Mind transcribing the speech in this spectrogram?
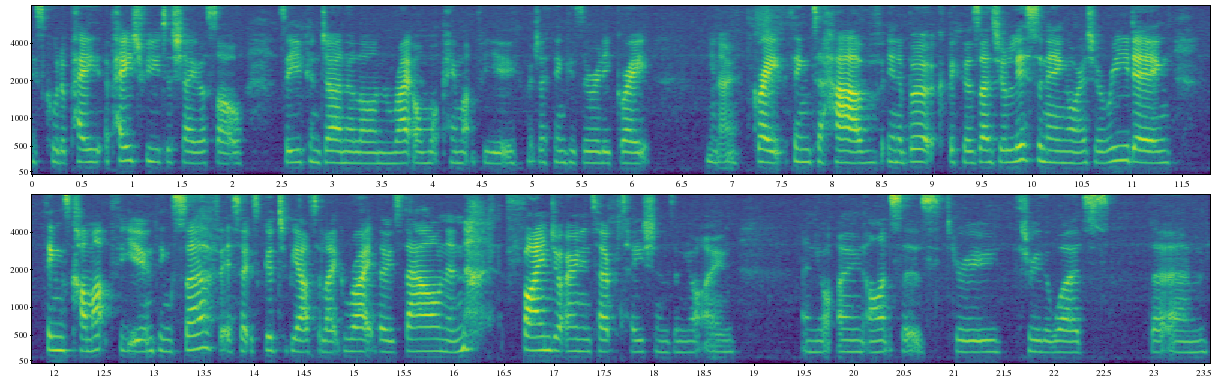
It's called a page a page for you to share your soul, so you can journal on, write on what came up for you, which I think is a really great you know great thing to have in a book because as you're listening or as you're reading things come up for you and things surface. So it's good to be able to like write those down and find your own interpretations and your own and your own answers through through the words that um,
